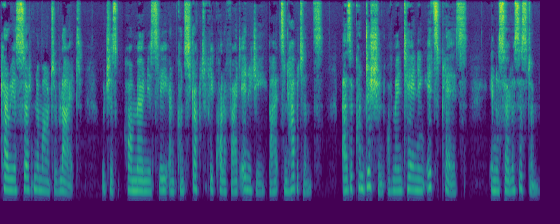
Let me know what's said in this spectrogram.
carry a certain amount of light, which is harmoniously and constructively qualified energy, by its inhabitants as a condition of maintaining its place in a solar system.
